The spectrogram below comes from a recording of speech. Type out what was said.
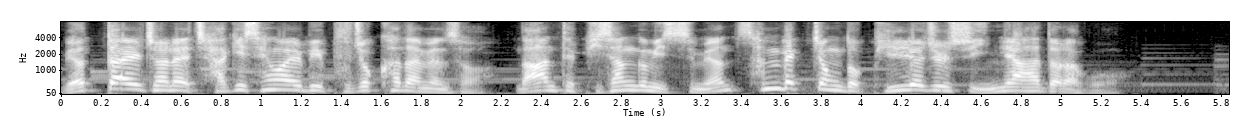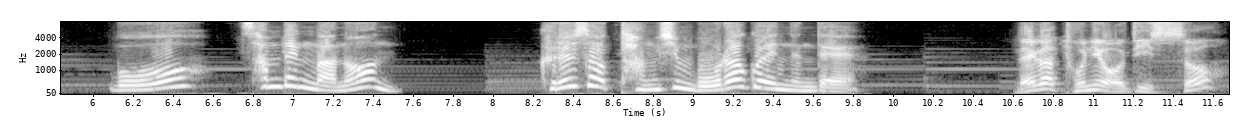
몇 달 전에 자기 생활비 부족하다면서 나한테 비상금 있으면 300 정도 빌려줄 수 있냐 하더라고. 뭐? 300만 원? 그래서 당신 뭐라고 했는데? 내가 돈이 어디 있어?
